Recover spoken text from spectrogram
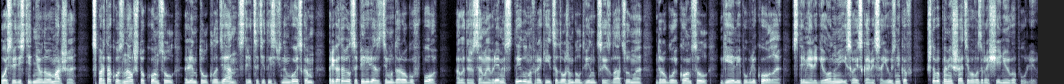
После десятидневного марша Спартак узнал, что консул Лентул Кладиан с 30-тысячным войском приготовился перерезать ему дорогу в По, а в это же самое время с тылу на фракийца должен был двинуться из Лациума другой консул Гелий Публикола с тремя легионами и с войсками союзников, чтобы помешать его возвращению в Апулию.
